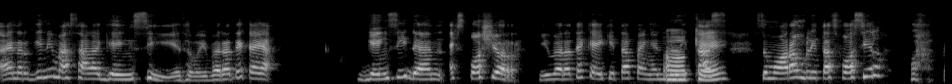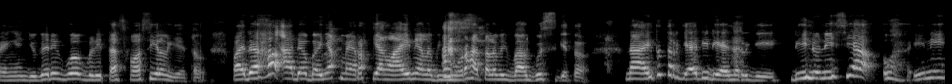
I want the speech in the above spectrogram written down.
energi ini masalah gengsi gitu. Ibaratnya kayak gengsi dan exposure. Ibaratnya kayak kita pengen beli okay. tas, semua orang beli tas fosil, wah pengen juga deh gue beli tas fosil gitu. Padahal ada banyak merek yang lain yang lebih murah atau lebih bagus gitu. Nah itu terjadi di energi. Di Indonesia, wah ini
